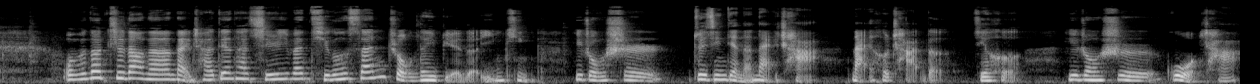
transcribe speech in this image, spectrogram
我们都知道呢，奶茶店它其实一般提供三种类别的饮品，一种是最经典的奶茶，奶和茶的结合；一种是果茶，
